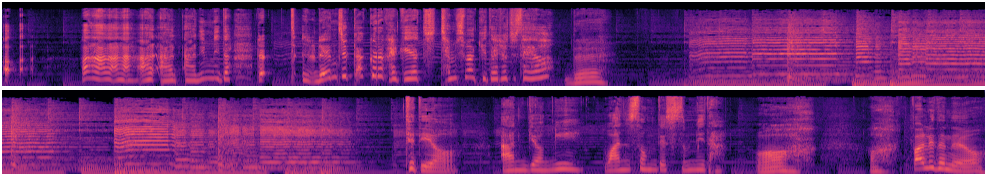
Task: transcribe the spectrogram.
아, 아, 아 아닙니다. 레, 렌즈 깎으러 갈게요. 잠시만 기다려주세요. 네. 드디어 안경이 완성됐습니다. 와, 아, 빨리 됐네요.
